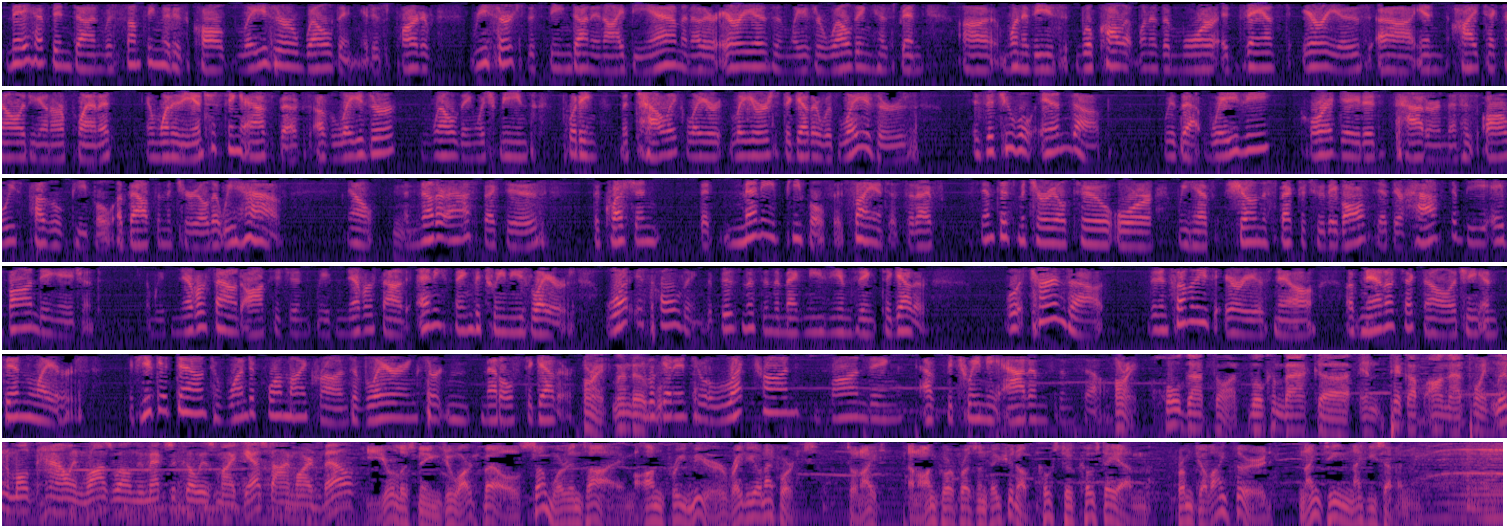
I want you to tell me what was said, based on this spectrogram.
may have been done with something that is called laser welding. It is part of research that's being done in IBM and other areas, and laser welding has been uh, one of these, we'll call it one of the more advanced areas uh, in high technology on our planet. And one of the interesting aspects of laser welding, which means putting metallic layer, layers together with lasers, is that you will end up with that wavy, corrugated pattern that has always puzzled people about the material that we have. Now, Hmm. another aspect is the question that many people, that scientists that I've sent this material to or we have shown the spectra to, they've all said there has to be a bonding agent. And we've never found oxygen. We've never found anything between these layers. What is holding the bismuth and the magnesium zinc together? Well, it turns out that in some of these areas now of nanotechnology and thin layers, if you get down to one to four microns of layering certain metals together, All right, Linda. you will get into electron bonding of, between the atoms themselves. All right, hold that thought. We'll come back uh, and pick up on that point. Linda Moulton Howe in Roswell, New Mexico is my guest. I'm Art Bell. You're listening to Art Bell Somewhere in Time on Premier Radio Networks. Tonight, an encore presentation of Coast to Coast AM from July 3rd, 1997.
